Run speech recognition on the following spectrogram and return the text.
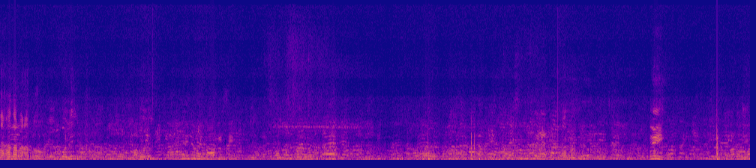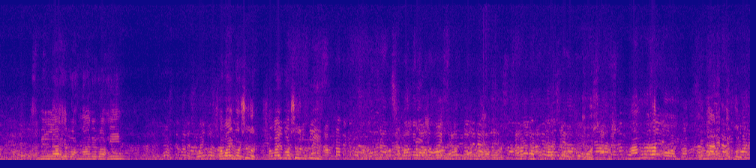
দেখা যাবে না তো বলি বলি জি বিসমিল্লাহির রহমানির রহিম সবাই বসুন সবাই বসুন প্লিজ মামুনুল হক কই তুমি আরেকবার করবেন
